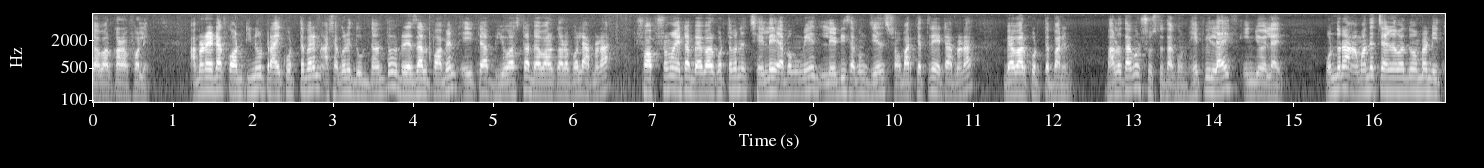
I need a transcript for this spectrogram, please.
ব্যবহার করার ফলে। আপনারা এটা কন্টিনিউ ট্রাই করতে পারেন, আশা করি দুর্দান্ত রেজাল্ট পাবেন, এইটা ভিওয়াসটা ব্যবহার করার ফলে আপনারা সবসময় এটা ব্যবহার করতে পারেন, ছেলে এবং মেয়ে লেডিস এবং জেন্টস সবার ক্ষেত্রে এটা আপনারা ব্যবহার করতে পারেন। ভালো থাকুন, সুস্থ থাকুন হ্যাপি লাইফ এনজয় লাইফ বন্ধুরা, আমাদের চ্যানেলের মাধ্যমে আমরা নিত্য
